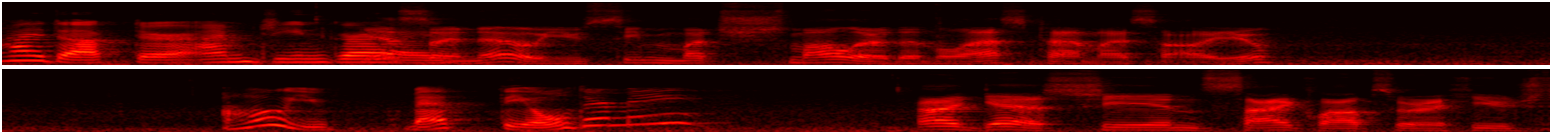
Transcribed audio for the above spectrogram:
Hi, Doctor. I'm Jean Grey. Yes, I know. You seem much smaller than the last time I saw you. Oh, you met the older me? I guess she and Cyclops were a huge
